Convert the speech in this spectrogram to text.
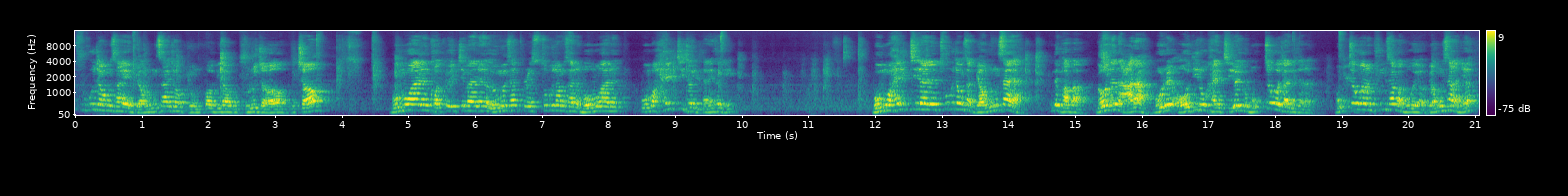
투부정사의 명사적 용법이라고 부르죠 그쵸? 뭐뭐 하는 것도 있지만은 의문사 플러스 투부정사는 뭐뭐 하는 뭐뭐 할지죠 일단 해석이 뭐뭐 할지라는 투부정사 명사야 근데 봐봐 너는 알아 뭐를 어디로 갈지를 이거 목적어 자리잖아 목적어는 품사가 뭐예요 명사 아니야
